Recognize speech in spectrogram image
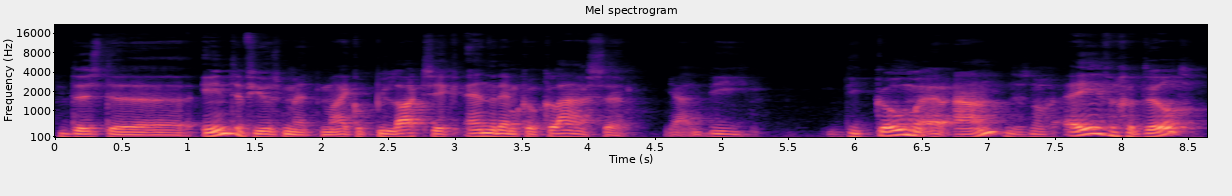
Dus de interviews met Michael Pilatschik en Remco Klaassen, ja, die, die komen eraan. Dus nog even geduld.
